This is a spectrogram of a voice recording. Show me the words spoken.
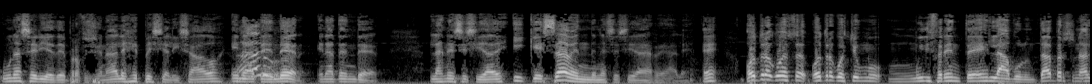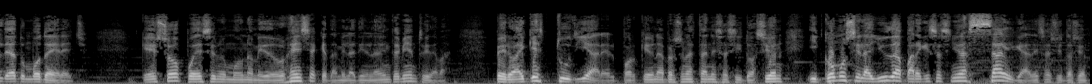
una serie de profesionales especializados en Claro. atender, en atender las necesidades y que saben de necesidades reales. ¿eh? Otra, otra cuestión mu- muy, diferente es la voluntad personal de darte un bote de leche. Que eso puede ser una una medida de urgencia, que también la tiene el ayuntamiento y demás. Pero hay que estudiar el por qué una persona está en esa situación y cómo se le ayuda para que esa señora salga de esa situación.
